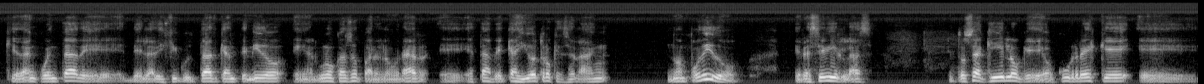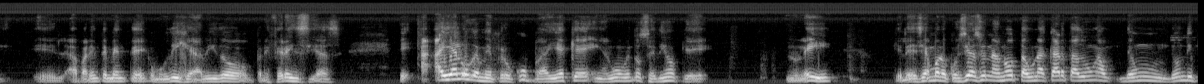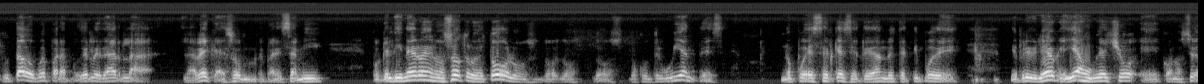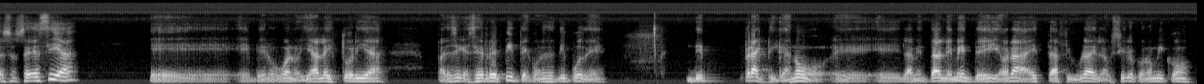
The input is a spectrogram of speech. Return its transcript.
que dan cuenta de, la dificultad que han tenido en algunos casos para lograr eh, estas becas y otros que se las han, no han podido recibirlas. Entonces aquí lo que ocurre es que eh, aparentemente, como dije, ha habido preferencias. Eh, hay algo que me preocupa y es que en algún momento se dijo que, lo leí, que le decían, bueno, consigas una nota, una carta de, de, un, de un, diputado pues, para poderle dar la, la, beca. Eso me parece a mí, porque el dinero es de nosotros, de todos los, los, los, contribuyentes. No puede ser que se esté dando este tipo de, de privilegio, que ya es un hecho eh, conocido, eso se decía, eh, eh, pero bueno, ya la historia parece que se repite con ese tipo de, de prácticas, ¿no? lamentablemente, y ahora esta figura del auxilio económico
